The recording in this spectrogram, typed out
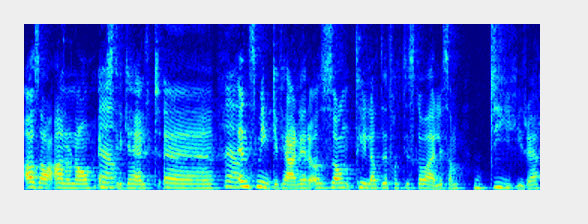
Altså, I don't know, jeg husker ikke helt. Eh, Ja. En sminkefjerner og sånn, til at det faktisk skal være liksom dyre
